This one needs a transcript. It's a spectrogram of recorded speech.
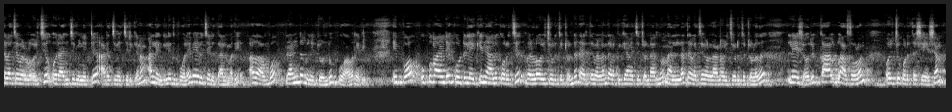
തിളച്ച വെള്ളം ഒഴിച്ച് ഒരു അഞ്ച് മിനിറ്റ് അടച്ച് വെച്ചിരിക്കണം. അല്ലെങ്കിൽ ഇതുപോലെ വേവിച്ചെടുത്താലും മതി. അതാകുമ്പോൾ രണ്ട് മിനിറ്റ് കൊണ്ട് ഉപ്പുമാവ് റെഡി ഇപ്പോൾ ഉപ്പുമാവിന്റെ കൂട്ടിലേക്ക് ഞാൻ കുറച്ച് വെള്ളം ഒഴിച്ചു കൊടുത്തിട്ടുണ്ട്. നേരത്തെ വെള്ളം തിളപ്പിക്കാൻ വെച്ചിട്ടുണ്ടായിരുന്നു. നല്ല തിളച്ച വെള്ളമാണ് ഒഴിച്ചു കൊടുത്തിട്ടുള്ളത്. ലേശം ഒരു കാൽ ഗ്ലാസോളം ഒഴിച്ചു കൊടുത്ത ശേഷം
